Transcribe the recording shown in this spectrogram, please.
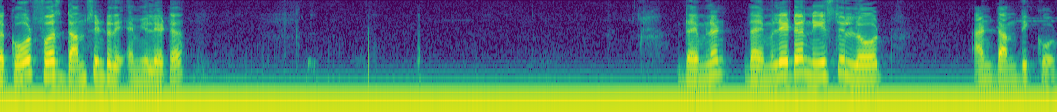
the code first dumps into the emulator. The, emul the emulator needs to load and dump the code.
